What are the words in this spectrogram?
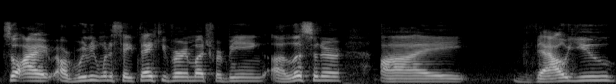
So I, I really want to say thank you very much for being a listener. I value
